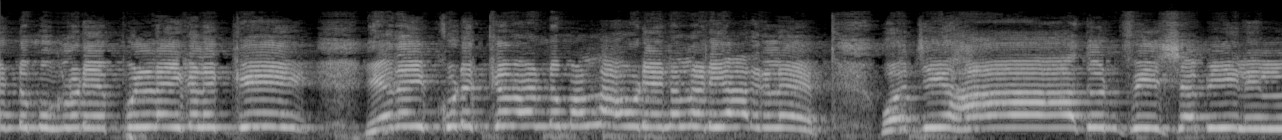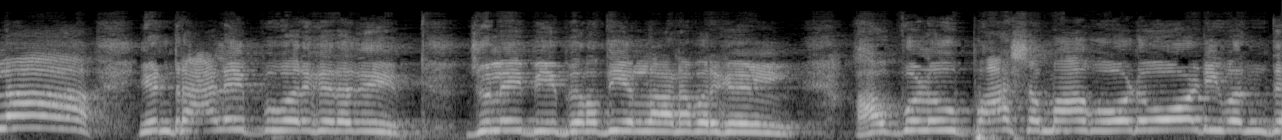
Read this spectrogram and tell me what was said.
வேண்டும் உங்களுடைய பிள்ளைகளுக்கு. எதை கொடுக்க வேண்டும்? அல்லாஹ்வுடைய நல்லடியார்களே வஜிஹாதுன் ஃபீ இல்லா என்ற அழைப்பு வருகிறது. ஜுலைபி பிரதியல்லானவர்கள் அவ்வளவு பாசமாக ஓடோடி வந்த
